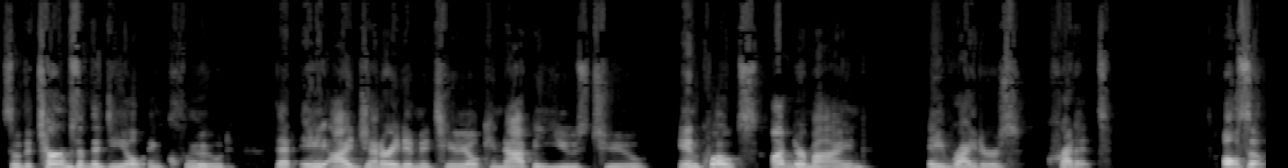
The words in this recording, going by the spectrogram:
So the terms of the deal include that AI generated material cannot be used to, in quotes, undermine a writer's credit. Also,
